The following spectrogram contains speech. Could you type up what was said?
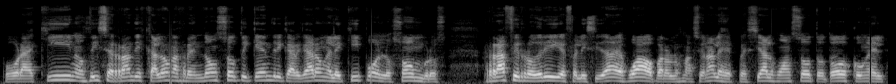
por aquí nos dice Randy Escalona, Rendón, Soto y Kendry cargaron el equipo en los hombros. Rafi Rodríguez, felicidades, wow, para los nacionales, especial Juan Soto, todos con él.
